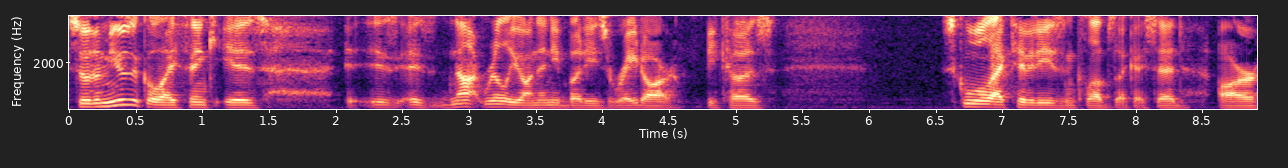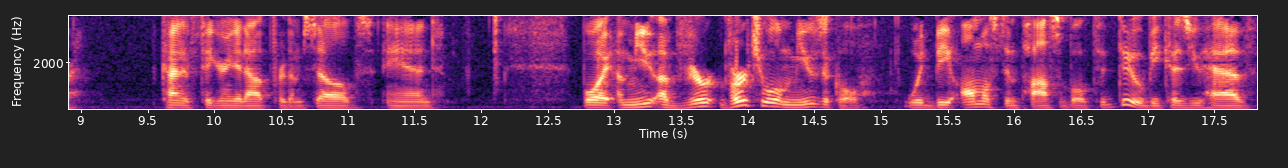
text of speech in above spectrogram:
So the musical, I think, is is is not really on anybody's radar because school activities and clubs, like I said, are kind of figuring it out for themselves. And boy, a, mu- a vir- virtual musical would be almost impossible to do because you have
